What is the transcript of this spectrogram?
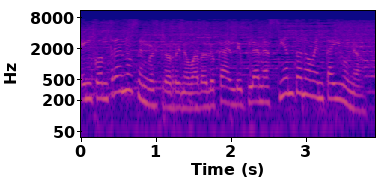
Encontranos en nuestro renovado local de Plana 191.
